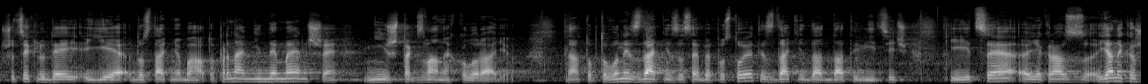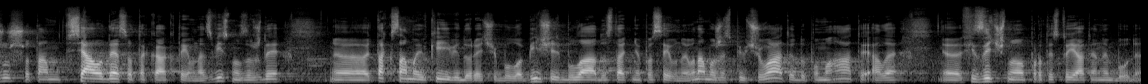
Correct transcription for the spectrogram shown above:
що цих людей є достатньо багато, принаймні не менше ніж так званих колорадів. Да? Тобто вони здатні за себе постояти, здатні дати відсіч. І це е, якраз я не кажу, що там вся Одеса така активна. Звісно, завжди е, так само і в Києві, до речі, було. Більшість була достатньо пасивною. Вона може співчувати, допомагати, але е, фізично протистояти не буде.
